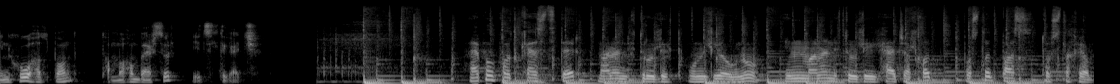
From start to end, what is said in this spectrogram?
энэхүү холбоонд томоохон байр суурь эзэлдэг аж. Apple Podcast дээр манай нэвтрүүлэгт үнэлгээ өгнө үү? Энэ манай нэвтрүүлгийг хайж олоход бусдад бас туслах юм.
